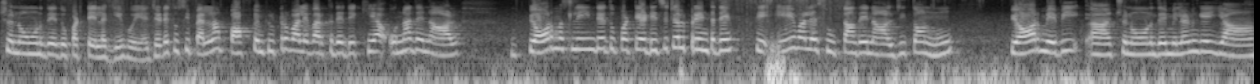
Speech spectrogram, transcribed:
ਚਨੋਣ ਦੇ ਦੁਪੱਟੇ ਲੱਗੇ ਹੋਏ ਆ, ਜਿਹੜੇ ਤੁਸੀਂ ਪਹਿਲਾਂ ਪਫ ਕੰਪਿਊਟਰ ਵਾਲੇ ਵਰਕ ਦੇ ਦੇਖੇ ਆ, ਉਹਨਾਂ ਦੇ ਨਾਲ ਪਿਓਰ ਮਸਲੀਨ ਦੇ ਦੁਪੱਟੇ ਡਿਜੀਟਲ ਪ੍ਰਿੰਟ ਦੇ, ਤੇ ਇਹ ਵਾਲੇ ਸੂਟਾਂ ਦੇ ਨਾਲ ਜੀ ਤੁਹਾਨੂੰ ਪਿਓਰ ਮੇਬੀ ਚਨੋਣ ਦੇ ਮਿਲਣਗੇ ਜਾਂ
